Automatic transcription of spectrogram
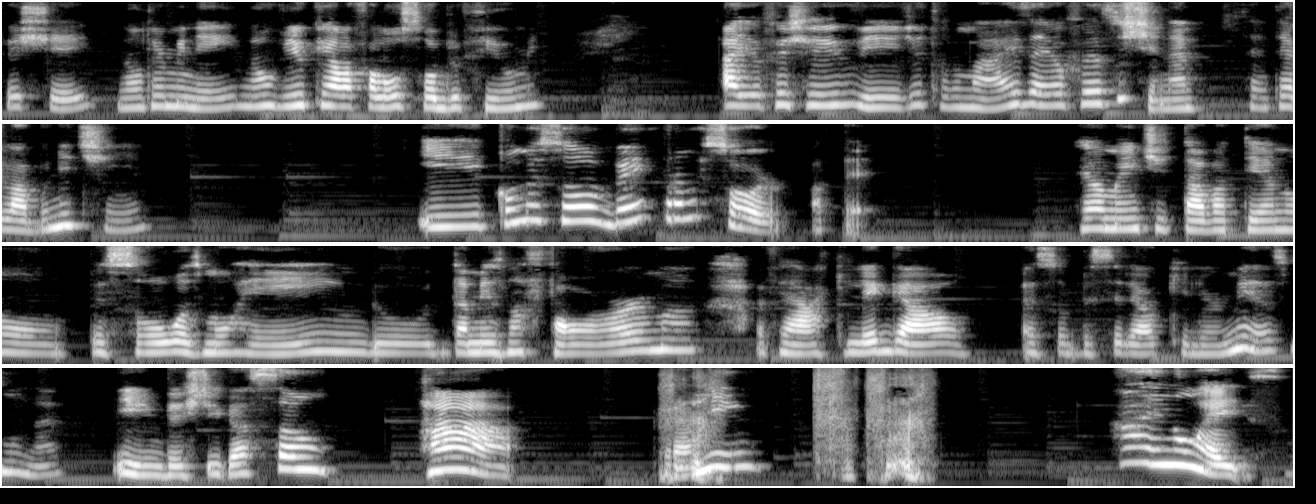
Fechei. Não terminei. Não vi o que ela falou sobre o filme. Aí eu fechei o vídeo e tudo mais. Aí eu fui assistir, né? Sentei lá bonitinha. E começou bem promissor até. Realmente tava tendo pessoas morrendo da mesma forma. Eu falei, ah, que legal. É sobre serial killer mesmo, né? E investigação. Ha! Pra mim. Ai, não é isso.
